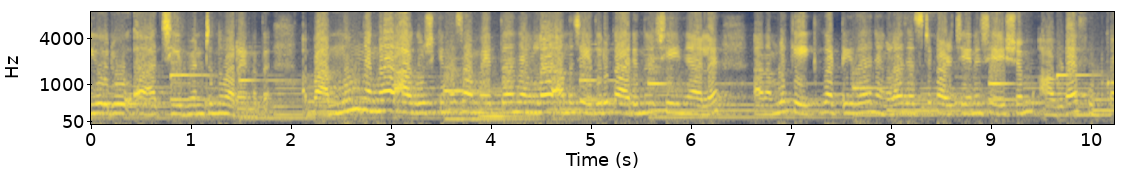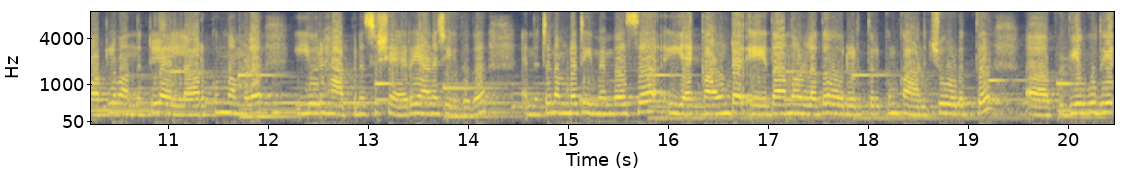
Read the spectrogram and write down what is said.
ഈ ഒരു അച്ചീവ്മെന്റ് എന്ന് പറയുന്നത്. അപ്പൊ അന്നും ഞങ്ങൾ ആഘോഷിക്കുന്ന സമയത്ത് ഞങ്ങൾ അന്ന് ചെയ്തൊരു കാര്യം എന്ന് വെച്ച് കഴിഞ്ഞാൽ നമ്മൾ കേക്ക് കട്ട് ചെയ്ത് ഞങ്ങൾ ജസ്റ്റ് കഴിച്ചതിന് ശേഷം അവിടെ ഫുഡ് കോർട്ടിൽ വന്നിട്ടുള്ള എല്ലാവർക്കും നമ്മൾ ഈ ഒരു ഹാപ്പിനെസ് ഷെയർ ചെയ്യാണ് ചെയ്തത്. എന്നിട്ട് നമ്മുടെ ടീം മെമ്പേഴ്സ് ഈ അക്കൗണ്ട് ഏതാന്നുള്ളത് ഓരോരുത്തർക്കും കാണിച്ചു കൊടുത്ത് പുതിയ പുതിയ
